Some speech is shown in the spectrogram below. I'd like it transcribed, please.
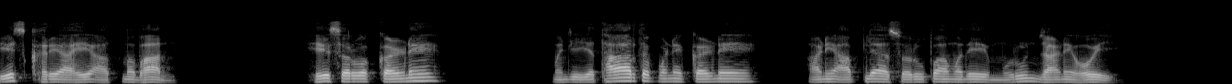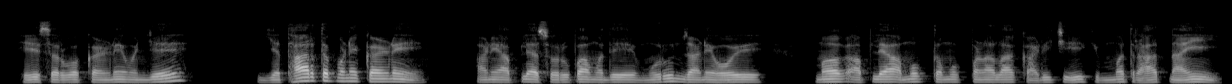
तेच खरे आहे आत्मभान. हे सर्व कळणे म्हणजे यथार्थपणे कळणे आणि आपल्या स्वरूपामध्ये मुरून जाणे होय. हे सर्व कळणे म्हणजे यथार्थपणे कळणे आणि आपल्या स्वरूपामध्ये मुरून जाणे होय. मग आपल्या अमुक तमुकपणाला काडीचीही किंमत राहत नाही.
